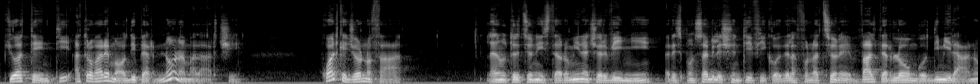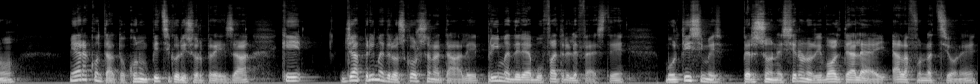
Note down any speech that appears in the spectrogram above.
più attenti a trovare modi per non ammalarci. Qualche giorno fa la nutrizionista Romina Cervigni, responsabile scientifico della Fondazione Walter Longo di Milano, mi ha raccontato con un pizzico di sorpresa che già prima dello scorso Natale, prima delle abbuffate delle feste, moltissime persone si erano rivolte a lei e alla Fondazione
